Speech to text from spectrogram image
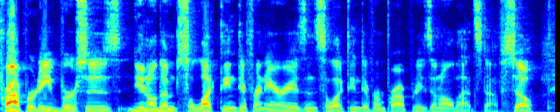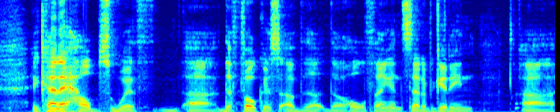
property versus you know them selecting different areas and selecting different properties and all that stuff so it kind of helps with uh, the focus of the the whole thing instead of getting uh,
